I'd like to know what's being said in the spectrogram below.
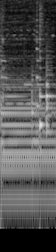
you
